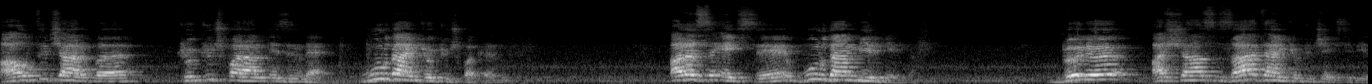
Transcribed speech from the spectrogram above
6 çarpı kök 3 parantezinde. Buradan kök 3 bakın. Arası eksi. Buradan 1 geliyor. Bölü aşağısı zaten kök 3 eksi 1 mi?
